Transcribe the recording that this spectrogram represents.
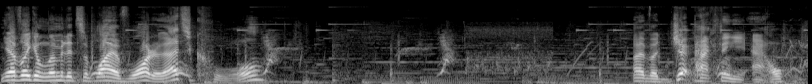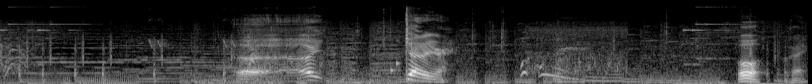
you have like a limited supply of water. That's cool. I have a jetpack thingy. Ow. Uh, get out of here. Oh, okay.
